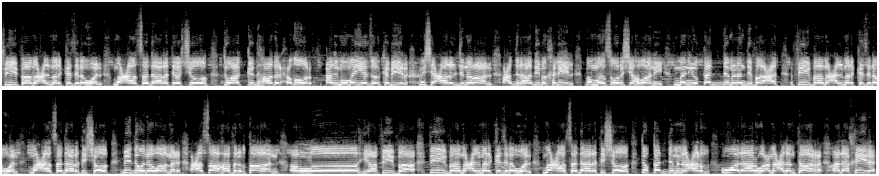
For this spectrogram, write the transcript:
فيفا مع المركز الأول مع صدارة الشوط. تؤكد هذا الحضور المميز والكبير من شعار الجنرال عبد الهادي بن خليل بن منصور الشهواني من يقدم الاندفاعات فيفا مع المركز الأول مع صدارة الشوط بدون أوامر. عصاها في الإبطان. الله يا فيفا. فيفا مع المركز الأول مع صدارة الشوط. تقدم لنا عرض ولا أروع مع الأمتار الاخيره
